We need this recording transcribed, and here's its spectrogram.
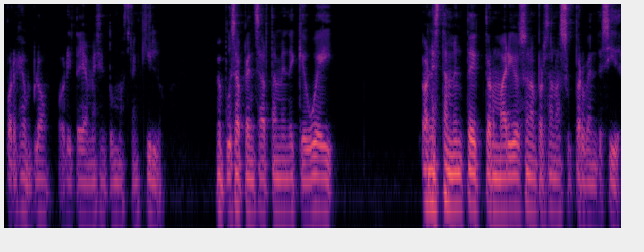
por ejemplo, ahorita ya me siento más tranquilo, me puse a pensar también de que, güey, honestamente Héctor Mario es una persona súper bendecida.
